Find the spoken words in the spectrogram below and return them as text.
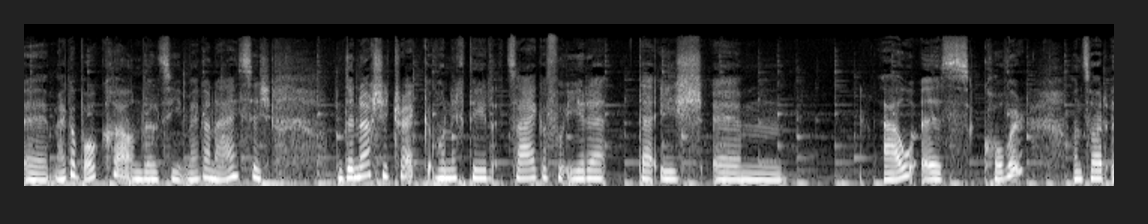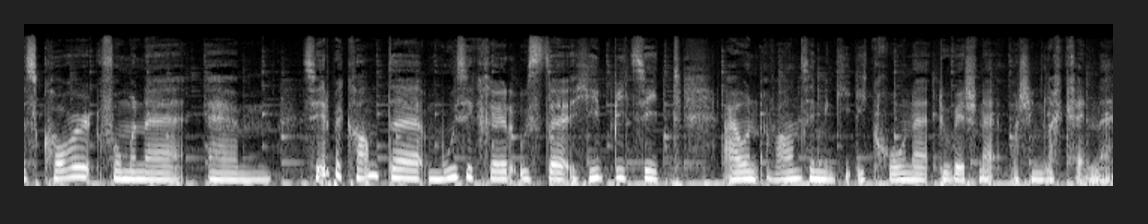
äh, mega Bock habe und weil sie mega nice ist. Und der nächste Track, den ich dir zeige von ihr, der ist... Ähm, auch ein Cover. Und zwar ein Cover von einem ähm, sehr bekannten Musiker aus der Hippie-Zeit. Auch eine wahnsinnige Ikone. Du wirst ihn wahrscheinlich kennen.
